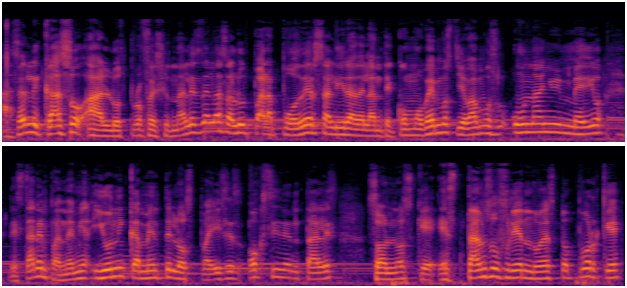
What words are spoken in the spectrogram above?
hacerle caso a los profesionales de la salud para poder salir adelante. Como vemos, llevamos un año y medio de estar en pandemia y únicamente los países occidentales son los que están sufriendo esto porque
